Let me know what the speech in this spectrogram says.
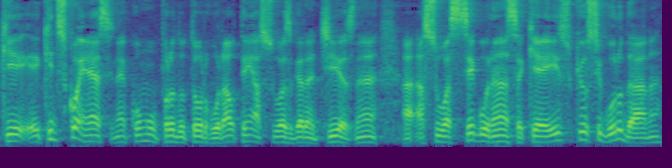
que, que desconhece, né? Como o produtor rural tem as suas garantias, né? A, a sua segurança, que é isso que o seguro dá, né?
